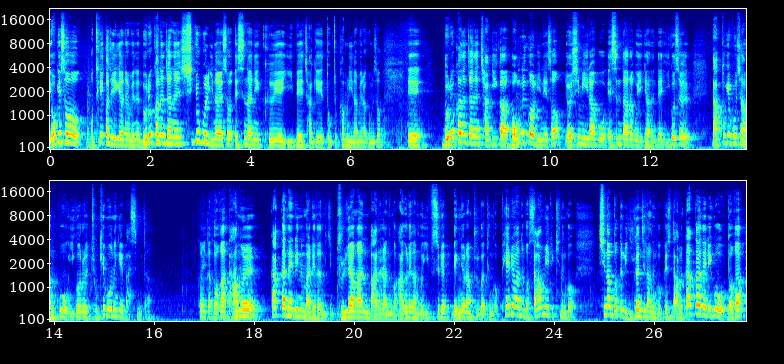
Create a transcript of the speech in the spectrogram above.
여기서 어떻게까지 얘기하냐면은 노력하는 자는 식욕을 인하여서 애쓰나니 그의 입에 자기의 독촉함을 인함이라 그러면서 예, 노력하는 자는 자기가 먹는 걸 인해서 열심히 일하고 애쓴다라고 얘기하는데 이것을 나쁘게 보지 않고 이거를 좋게 보는 게 맞습니다. 그러니까 너가 남을 깎아내리는 말이라든지 불량한 말을 하는 거, 아그레가는 거, 입술에 맹렬한 불 같은 거, 패려하는 거, 싸움 일으키는 거, 친한 것들을 이간질하는 거. 그래서 남을 깎아내리고 너가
